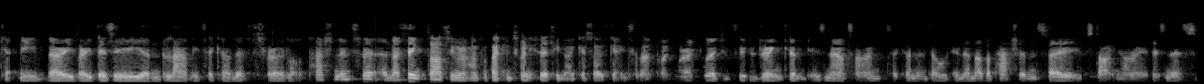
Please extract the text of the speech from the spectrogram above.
kept me very, very busy and allowed me to kind of throw a lot of passion into it. And I think starting around back in 2013, I guess I was getting to that point where I worked in food and drink and it is now time to kind of indulge in another passion. So starting our own business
